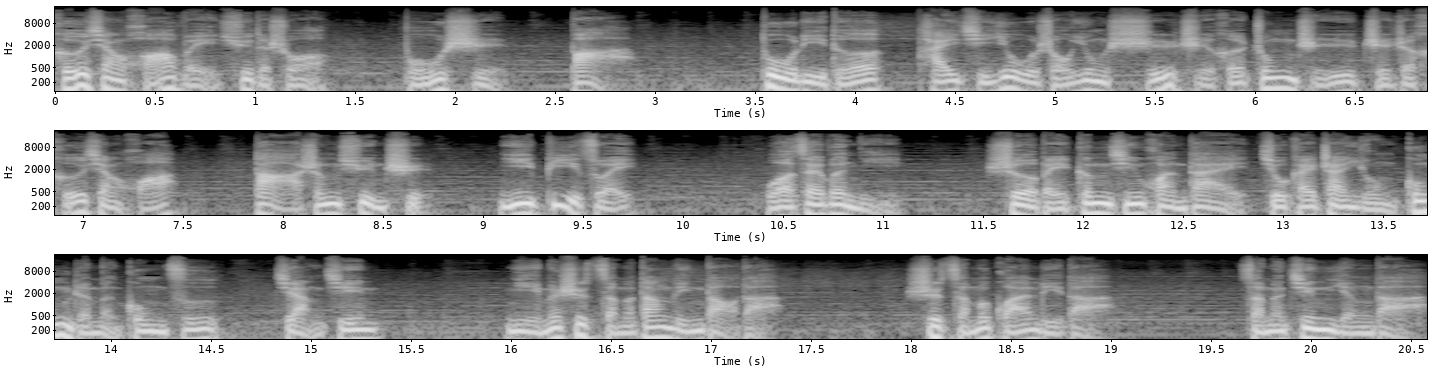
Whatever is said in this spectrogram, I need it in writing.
何向华委屈地说：“不是，爸。”杜立德抬起右手，用食指和中指指着何向华，大声训斥：“你闭嘴！我再问你，设备更新换代就该占用工人们工资奖金，你们是怎么当领导的？是怎么管理的？怎么经营的？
